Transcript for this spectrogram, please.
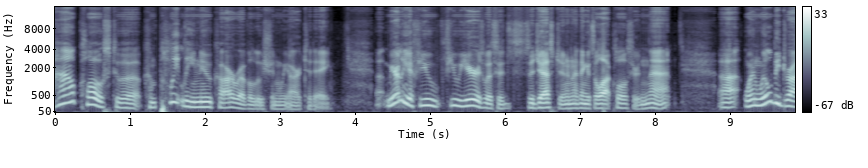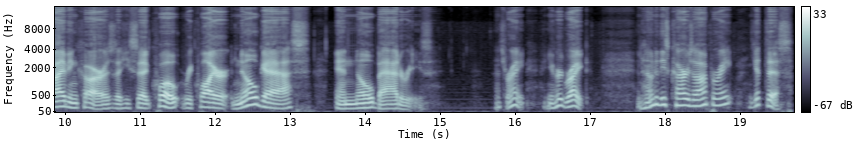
how close to a completely new car revolution we are today. Uh, merely a few few years was his suggestion, and I think it's a lot closer than that. Uh, when we'll be driving cars that he said, quote, require no gas and no batteries. That's right. You heard right. And how do these cars operate? Get this,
